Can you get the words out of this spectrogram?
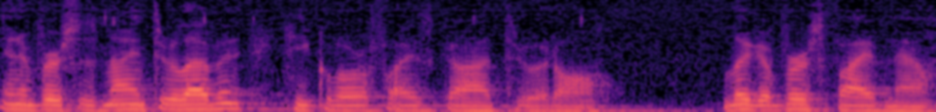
and in verses 9 through 11, he glorifies God through it all. Look at verse 5 now.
